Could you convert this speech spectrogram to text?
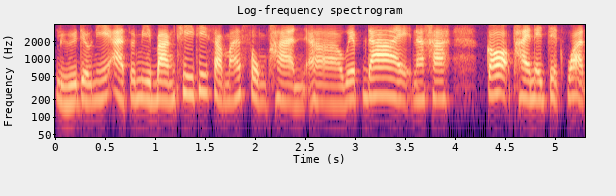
หรือเดี๋ยวนี้อาจจะมีบางที่ที่สามารถส่งผ่านเว็บได้นะคะ ก็ภายใน 7 วัน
